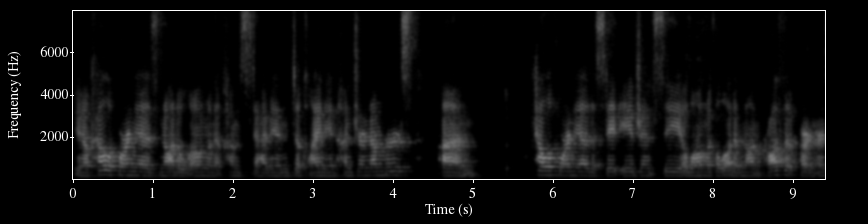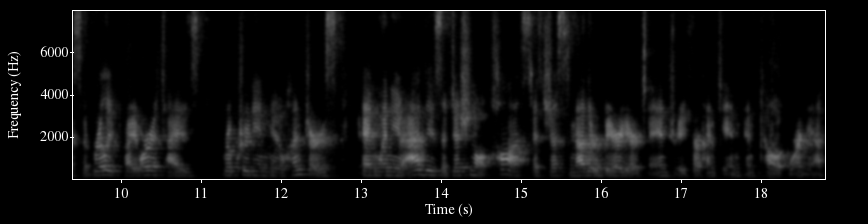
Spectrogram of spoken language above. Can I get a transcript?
You know, California is not alone when it comes to having declining hunter numbers. Um, California, the state agency, along with a lot of nonprofit partners, have really prioritized recruiting new hunters. And when you add these additional costs, it's just another barrier to entry for hunting in California.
